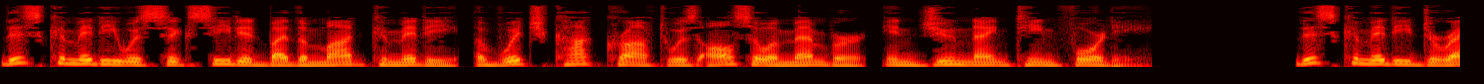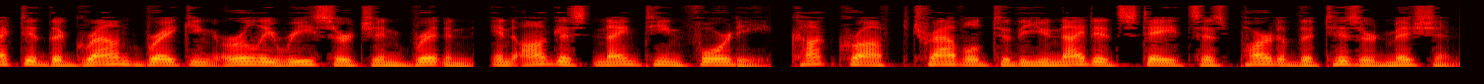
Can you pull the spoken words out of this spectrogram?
This committee was succeeded by the MAUD Committee, of which Cockcroft was also a member, in June 1940. This committee directed the groundbreaking early research in Britain. In August 1940, Cockcroft travelled to the United States as part of the Tizard mission.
